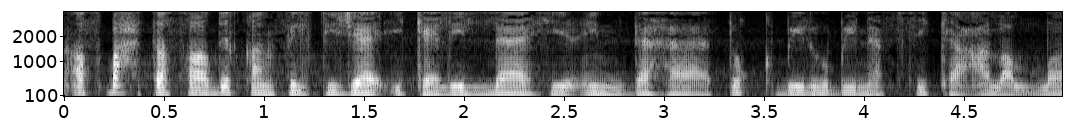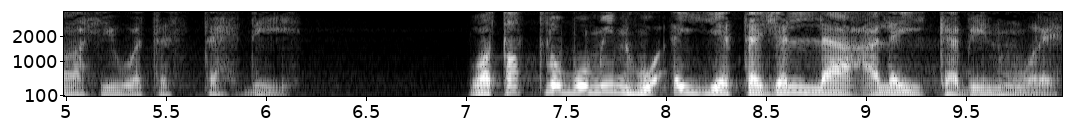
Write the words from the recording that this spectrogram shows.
أصبحت صادقا في التجائك لله عندها تقبل بنفسك على الله وتستهديه وتطلب منه أن يتجلى عليك بنوره.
